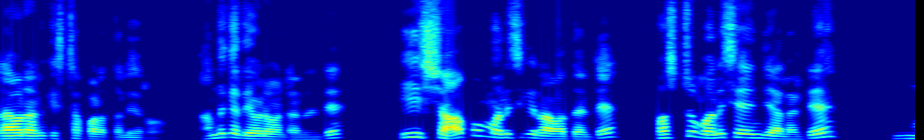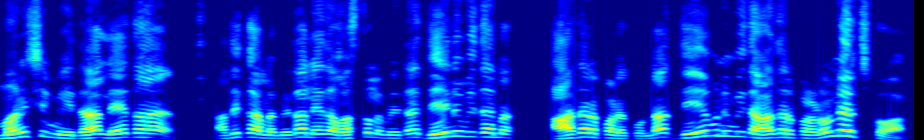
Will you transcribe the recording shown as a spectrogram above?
రావడానికి ఇష్టపడతలేరు. అందుకే దేవుడు ఏమంటానంటే ఈ శాపం మనిషికి రావద్దంటే ఫస్ట్ మనిషి ఏం చేయాలంటే మనిషి మీద లేదా అధికారుల మీద లేదా వస్తువుల మీద దేని మీద ఆధారపడకుండా దేవుని మీద ఆధారపడడం నేర్చుకోవాలి.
